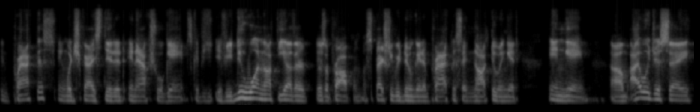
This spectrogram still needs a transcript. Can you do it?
in practice and which guys did it in actual games if you, if you do one not the other there's a problem especially if you're doing it in practice and not doing it in game um, i would just say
